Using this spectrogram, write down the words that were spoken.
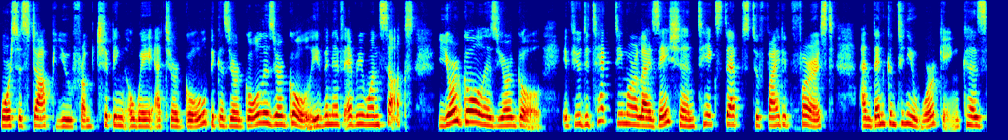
forces stop you from chipping away at your goal because your goal is your goal. Even if everyone sucks your goal is your goal. If you detect demoralization take steps to fight it first and then continue working because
